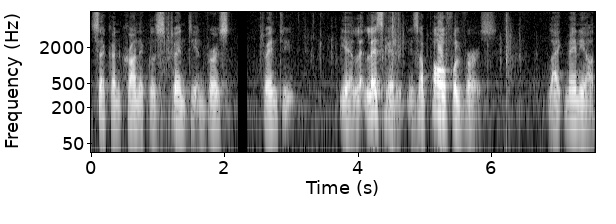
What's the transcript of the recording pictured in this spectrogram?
Second Chronicles 20 and verse 20. Yeah, let, us get it. It's a powerful verse, like many others.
